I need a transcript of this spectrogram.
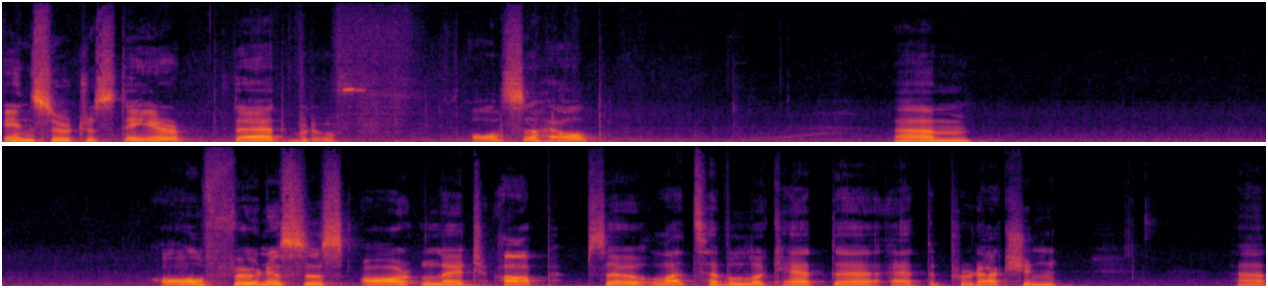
inserters there, that would have also help. Um, all furnaces are lit up, so let's have a look at the at the production. Uh,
